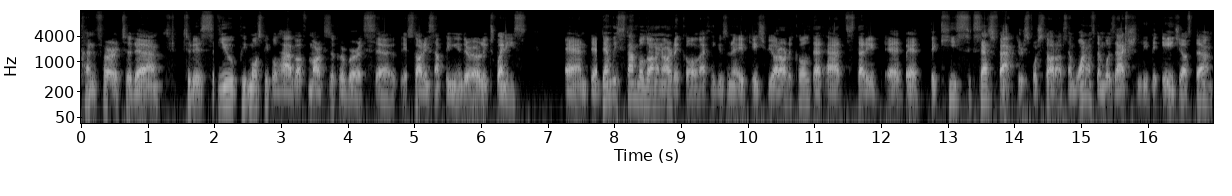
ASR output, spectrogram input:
convert to the to this view most people have of Mark Zuckerberg's uh, starting something in their early 20s and uh, then we stumbled on an article, I think it was an HBR article that had studied uh, the key success factors for startups. And one of them was actually the age of the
